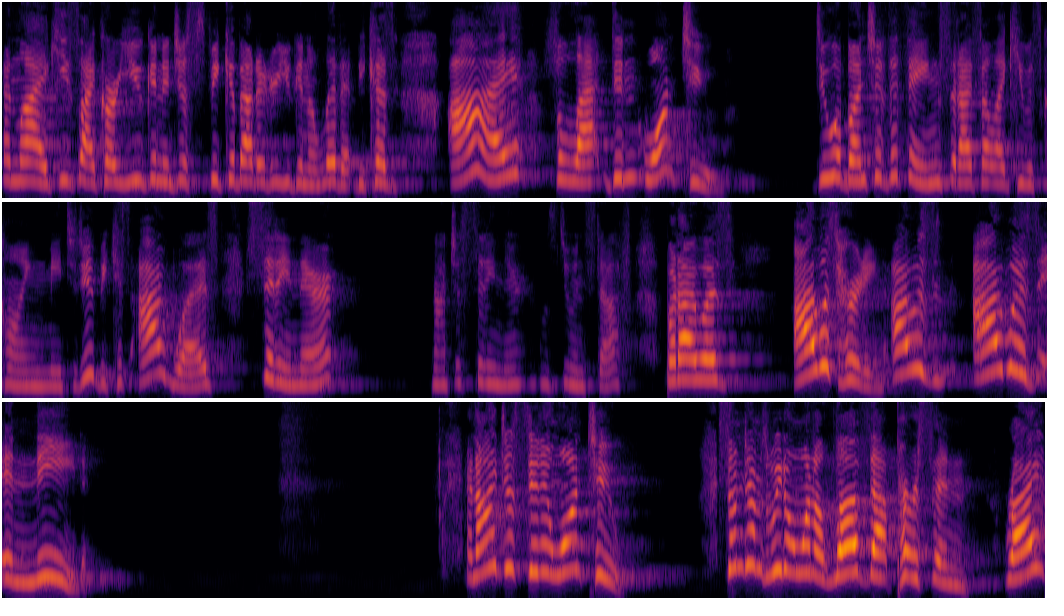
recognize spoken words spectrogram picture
And like, he's like, are you to just speak about it or are you to live it? Because I flat didn't want to do a bunch of the things that I felt like he was calling me to do because I was sitting there, not just sitting there, I was doing stuff, but I was, I was hurting. I was, I was in need. And I just didn't want to. Sometimes we don't want to love that person, right?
